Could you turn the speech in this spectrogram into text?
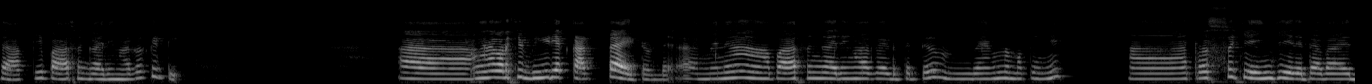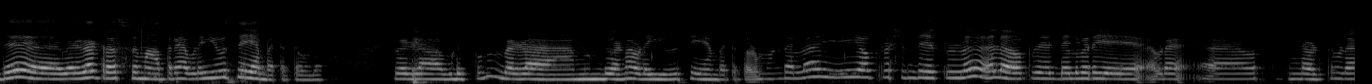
ഇതാക്കി പാസും കാര്യങ്ങളൊക്കെ കിട്ടി. അങ്ങനെ കുറച്ച് വീഡിയോ കട്ടായിട്ടുണ്ട്. അങ്ങനെ പാസും കാര്യങ്ങളൊക്കെ എടുത്തിട്ട് വേണം നമുക്കിനി ഡ്രസ്സ് ചേഞ്ച് ചെയ്തിട്ട് അതായത് വെള്ള ഡ്രസ്സ് മാത്രമേ അവിടെ യൂസ് ചെയ്യാൻ പറ്റത്തുള്ളൂ. വെള്ള ഉടുപ്പും വെള്ള മുണ്ടുമാണ് അവിടെ യൂസ് ചെയ്യാൻ പറ്റത്തുള്ളൂ. മുണ്ടല്ല ഈ ഓപ്പറേഷൻ തിയേറ്ററിൽ അല്ല ഡെലിവറി അവിടെ ഹോസ്പിറ്റലിന്റെ അടുത്ത് ഇവിടെ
